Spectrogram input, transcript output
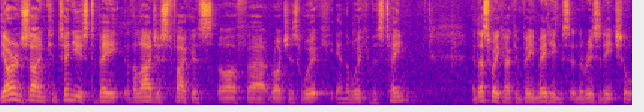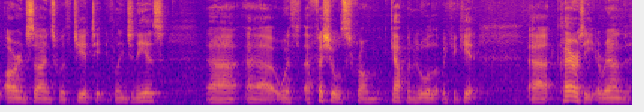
The Orange Zone continues to be the largest focus of uh, Roger's work and the work of his team. And this week I convened meetings in the residential Orange Zones with geotechnical engineers, with officials from government law that we could get uh, clarity around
